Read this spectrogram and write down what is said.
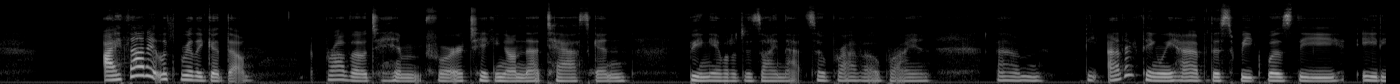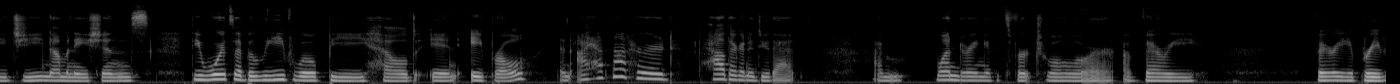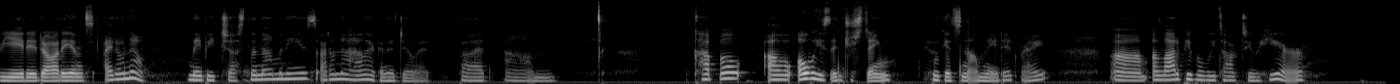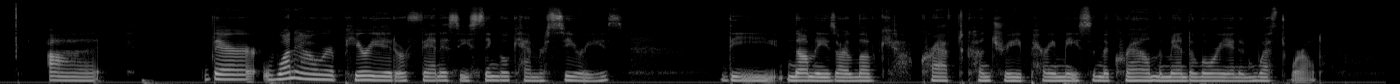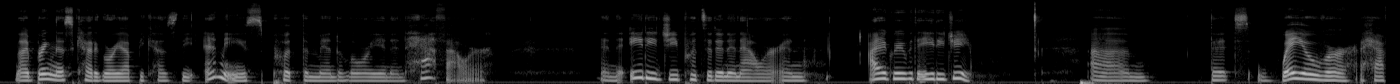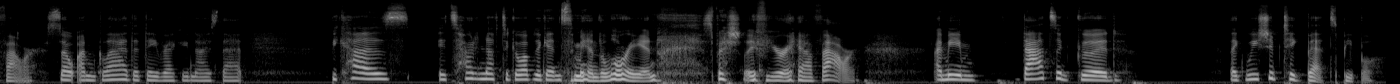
I thought it looked really good though. Bravo to him for taking on that task and being able to design that. So bravo, Brian. Um, the other thing we have this week was the ADG nominations. The awards, I believe, will be held in April, and I have not heard how they're going to do that. I'm wondering if it's virtual or a very, very abbreviated audience. I don't know. Maybe just the nominees. I don't know how they're going to do it, but um, couple oh, always interesting who gets nominated, right? Um, a lot of people we talk to here, uh, their one hour period or fantasy single camera series, the nominees are Lovecraft Country, Perry Mason, The Crown, The Mandalorian, and Westworld. Now, I bring this category up because the Emmys put The Mandalorian in half hour, and the ADG puts it in an hour, and I agree with the ADG. Um, that's way over a half hour. So I'm glad that they recognize that because it's hard enough to go up against the Mandalorian, especially if you're a half hour. I mean, that's a good like we should take bets, people.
